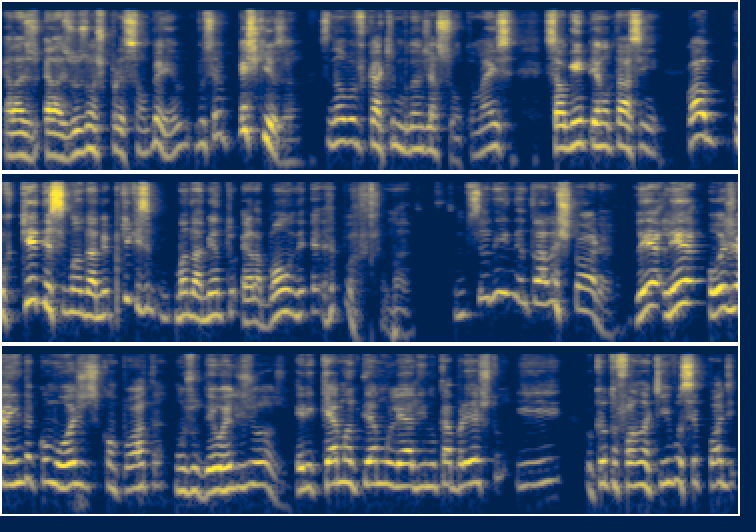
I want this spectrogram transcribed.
elas, elas usam a expressão, bem, você pesquisa, senão eu vou ficar aqui mudando de assunto. Mas se alguém perguntar assim, qual, por que desse mandamento, por que, que esse mandamento era bom? Poxa, mano, você não precisa nem entrar na história. Lê, lê hoje ainda como hoje se comporta um judeu religioso. Ele quer manter a mulher ali no cabresto e o que eu estou falando aqui você pode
